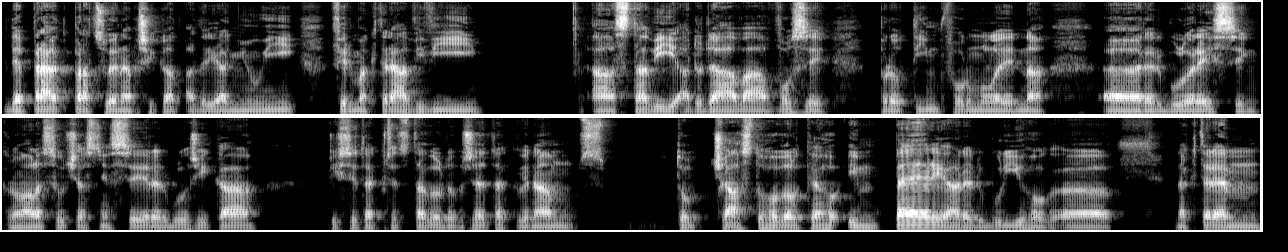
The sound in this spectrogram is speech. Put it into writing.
kde pra- pracuje například Adrian Newey, firma, která vyvíjí a staví a dodává vozy pro tým Formule 1 eh, Red Bull Racing. No ale současně si Red Bull říká, když si tak představil dobře, tak vy nám to část toho velkého impéria Red Bullího, na kterém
